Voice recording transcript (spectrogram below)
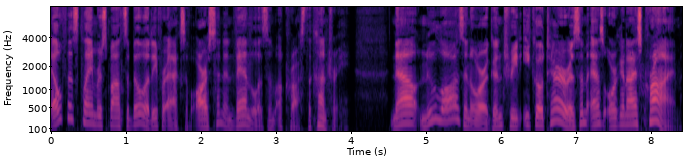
ELF has claimed responsibility for acts of arson and vandalism across the country. Now, new laws in Oregon treat ecoterrorism as organized crime.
